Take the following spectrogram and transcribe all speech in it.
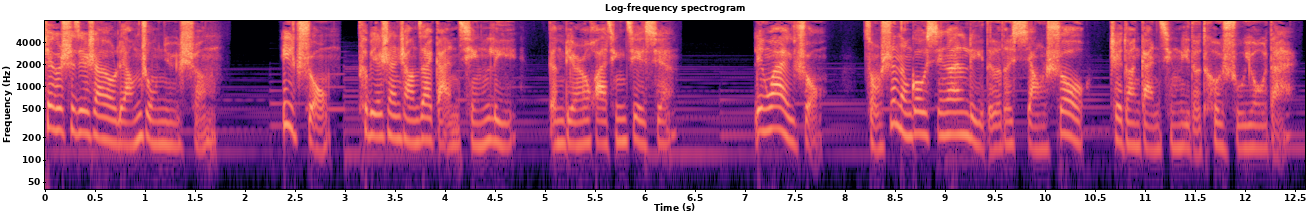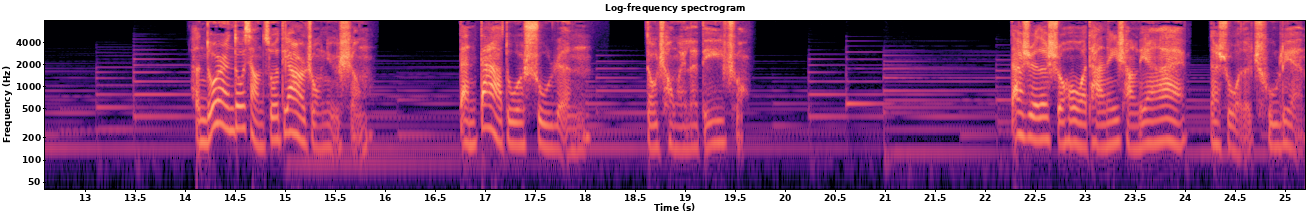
这个世界上有两种女生，一种特别擅长在感情里跟别人划清界限，另外一种总是能够心安理得的享受这段感情里的特殊优待。很多人都想做第二种女生。但大多数人都成为了第一种。大学的时候，我谈了一场恋爱，那是我的初恋。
